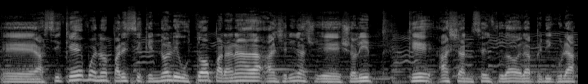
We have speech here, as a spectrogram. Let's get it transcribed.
Eh, así que, bueno, parece que no le gustó para nada a Angelina Jolie que hayan censurado la película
